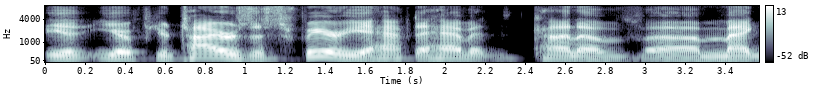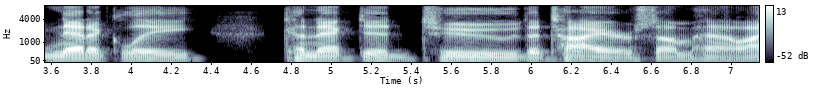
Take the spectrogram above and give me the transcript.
you, if your tire's a sphere, you have to have it kind of uh, magnetically connected to the tire somehow. I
